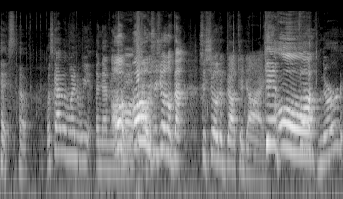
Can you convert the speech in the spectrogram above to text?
Okay, so What's gonna happen when we inevitably Oh, oh, Sushio's about, Sushio's about to die. Get Oh. fucked, nerd!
